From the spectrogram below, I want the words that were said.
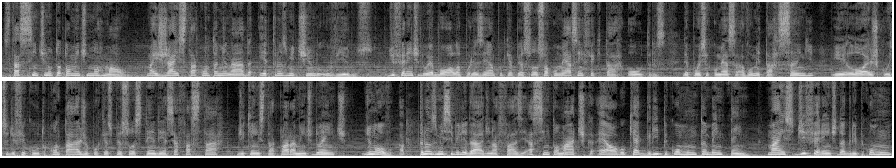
Está se sentindo totalmente normal, mas já está contaminada e transmitindo o vírus. Diferente do ebola, por exemplo, que a pessoa só começa a infectar outras depois que começa a vomitar sangue, e lógico, isso dificulta o contágio porque as pessoas tendem a se afastar de quem está claramente doente. De novo, a transmissibilidade na fase assintomática é algo que a gripe comum também tem. Mas, diferente da gripe comum,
